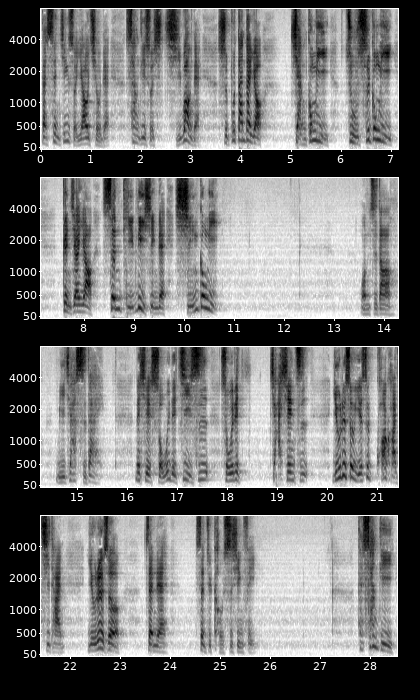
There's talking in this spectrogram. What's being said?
但圣经所要求的，上帝所期望的，是不单单要讲公义、主持公义，更加要身体力行的行公义。我们知道米迦时代那些所谓的祭司、所谓的假先知，有的时候也是夸夸其谈，有的时候真的甚至口是心非。但上帝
